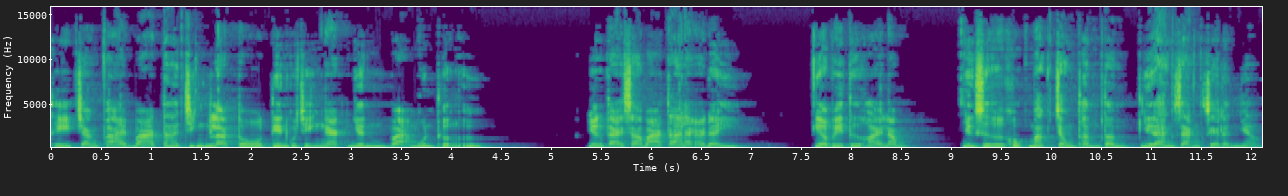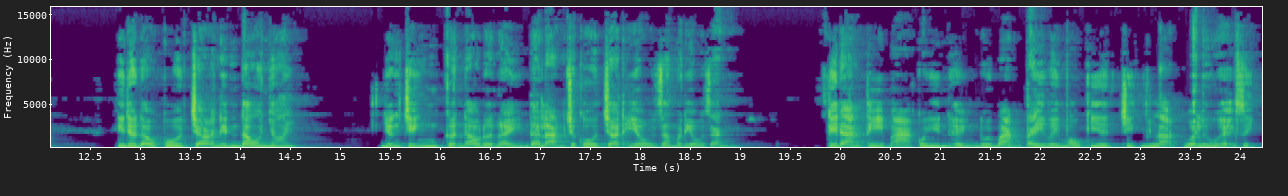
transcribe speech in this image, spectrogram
thì chẳng phải bà ta chính là tổ tiên của Trịnh Ngạc Nhân và muôn thượng ư. Nhưng tại sao bà ta lại ở đây? Kiều Vi tự hỏi lòng những sự khúc mắc trong thâm tâm như đang giảng xe lẫn nhau Khiến cho đầu cô trở nên đau nhói Nhưng chính cơn đau đớn ấy đã làm cho cô chợt hiểu ra một điều rằng cái đàn tỷ bà có in hình đôi bàn tay với máu kia chính là của lưu hệ dịch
